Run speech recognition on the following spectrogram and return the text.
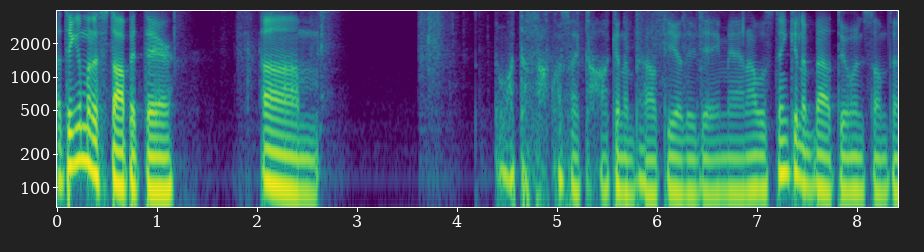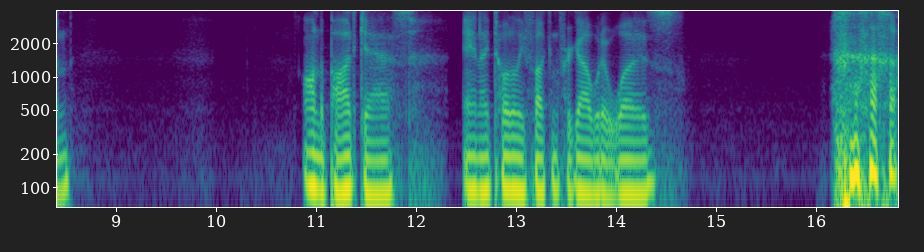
I think I'm to stop it there. Um what the fuck was I talking about the other day, man? I was thinking about doing something on the podcast and I totally fucking forgot what it was.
